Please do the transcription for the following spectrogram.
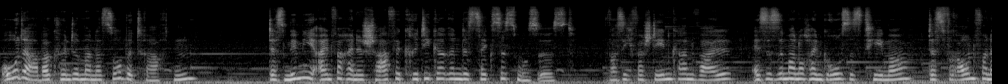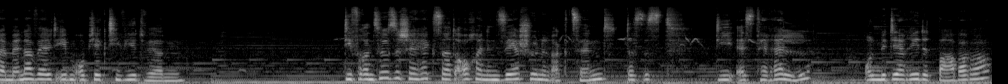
Oder aber könnte man das so betrachten, dass Mimi einfach eine scharfe Kritikerin des Sexismus ist. Was ich verstehen kann, weil es ist immer noch ein großes Thema, dass Frauen von der Männerwelt eben objektiviert werden. Die französische Hexe hat auch einen sehr schönen Akzent. Das ist die Esterelle und mit der redet Barbara.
